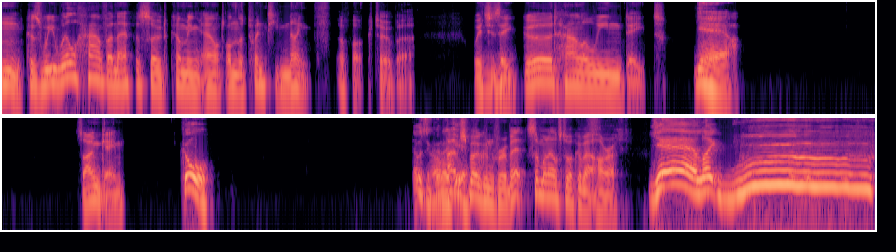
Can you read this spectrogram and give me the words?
Mm, because we will have an episode coming out on the 29th of October, which is a mm. good Halloween date. Yeah. So I'm game. Cool. That was a good I've I've idea. spoken for a bit. Someone else talk about horror. Yeah, like woo,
